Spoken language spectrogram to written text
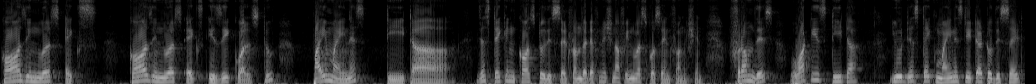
cos inverse x. Cos inverse x is equals to pi minus theta. Just take in cos to this side from the definition of inverse cosine function. From this what is theta? You just take minus theta to this side.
